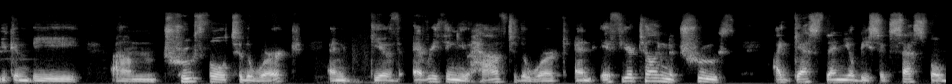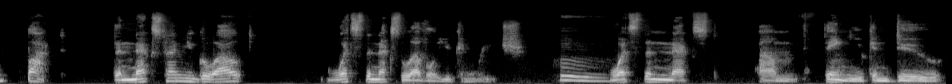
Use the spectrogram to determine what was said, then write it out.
you can be um, truthful to the work and give everything you have to the work. And if you're telling the truth, I guess then you'll be successful. But the next time you go out, what's the next level you can reach? Hmm. What's the next um, thing you can do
